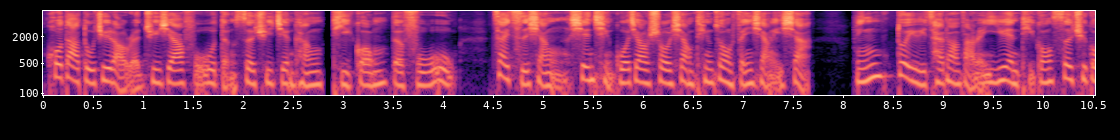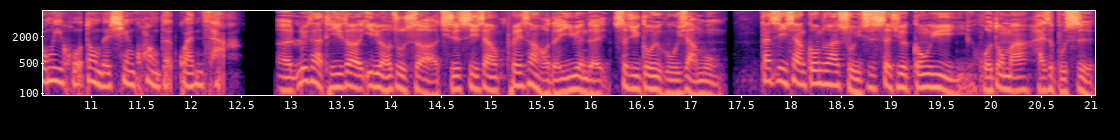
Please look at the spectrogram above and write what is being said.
扩大独居老人居家服务等社区健康提供的服务。在此，想先请郭教授向听众分享一下，您对于财团法人医院提供社区公益活动的现况的观察。呃，瑞塔提及到的疫苗注射，其实是一项非常好的医院的社区公益服务项目。但是，一项工作它属于是社区的公益活动吗？还是不是？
